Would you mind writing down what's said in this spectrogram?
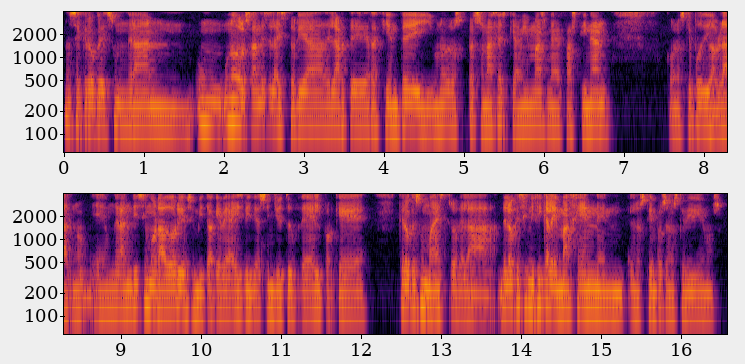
no sé, creo que es un gran, uno de los grandes de la historia del arte reciente y uno de los personajes que a mí más me fascinan con los que he podido hablar, ¿no? Eh, un grandísimo orador y os invito a que veáis vídeos en YouTube de él porque creo que es un maestro de, la, de lo que significa la imagen en, los tiempos en los que vivimos.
